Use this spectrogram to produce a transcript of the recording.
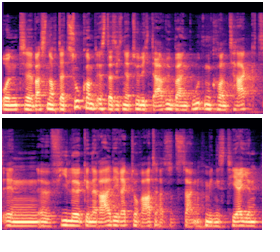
und äh, was noch dazu kommt, ist, dass ich natürlich darüber einen guten Kontakt in äh, viele Generaldirektorate, also sozusagen Ministerien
